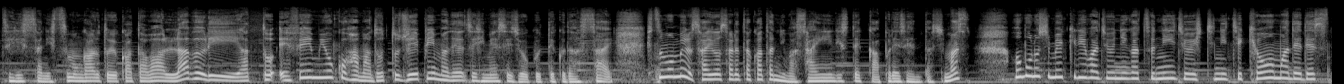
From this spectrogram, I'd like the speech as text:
税理士さんに質問があるという方はラブリー at fm 横浜 .jp までぜひメッセージを送ってください。質問メール採用された方にはサイン入りステッカープレゼントします。応募の締め切りは12月27日今日までです。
